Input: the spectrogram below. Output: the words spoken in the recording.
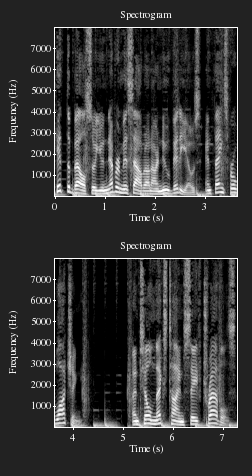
Hit the bell so you never miss out on our new videos and thanks for watching. Until next time safe travels.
